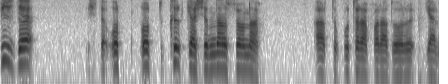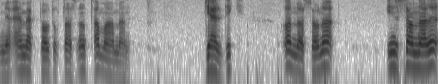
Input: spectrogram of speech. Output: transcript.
Biz de işte o, o 40 yaşından sonra artık bu taraflara doğru gelmeye emekli olduktan sonra tamamen geldik. Ondan sonra insanları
